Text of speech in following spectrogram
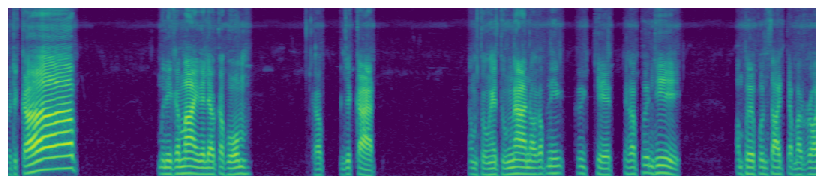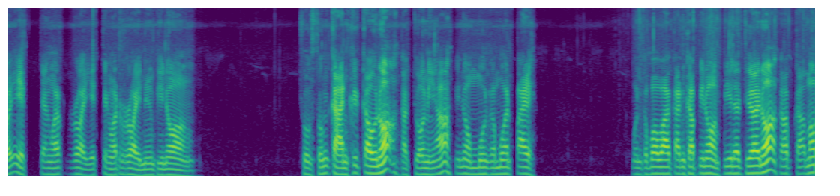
สวัสดีครับมื้อนี้ก็มาอีกแล้วครับผม ครับบรรยากาศนำทงให้ถุงนาเนาะครับนี่คือเขตนะครับพื้นที่อำเภอพลทรายจังหวัดร้อยเอ็ด จังหวัดร้อยเอ็ดจังหวัดร้อยหนึ่งพี่น้อง ช่วงสงการคือเก่าเนาะกับช่วงนี้เอะพี่น้องมวนกับมวนไปมวนกับบ่ว่ากันครับพี่น้องปีละเทือเนาะครับกะเมา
